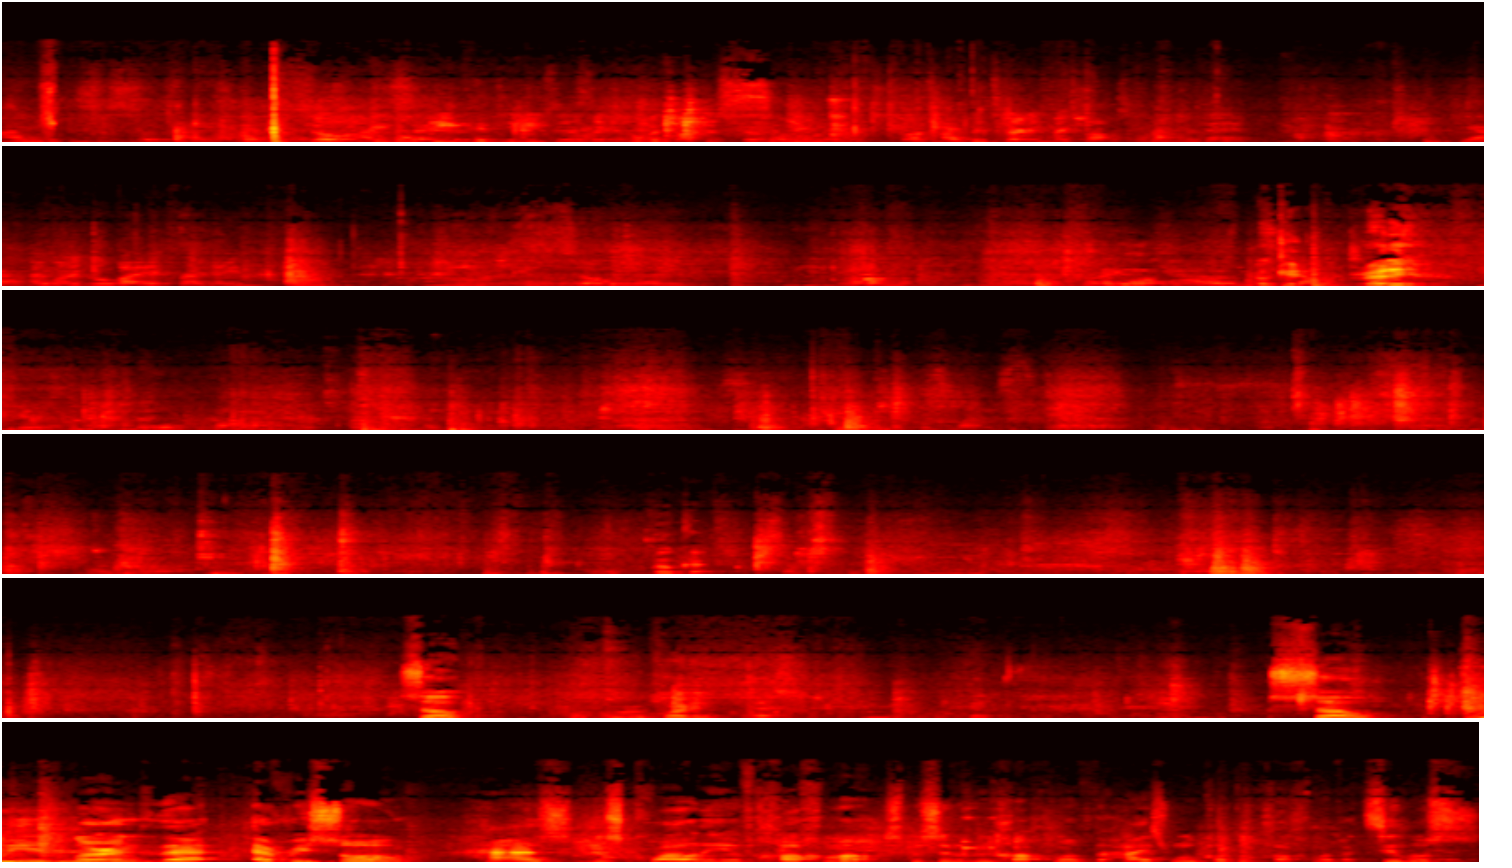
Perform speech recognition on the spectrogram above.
I, this is so nice. So I hope he continues this. Like I hope it's not just for me. But I've been starting my Shabbos morning with it. Yeah. I want to go buy it Friday. It's so good. Okay, ready? Okay. So, we're recording? Yes? Okay. So, we learned that every soul has this quality of chachma, specifically chachma of the highest world called the chachma of Atzilus.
